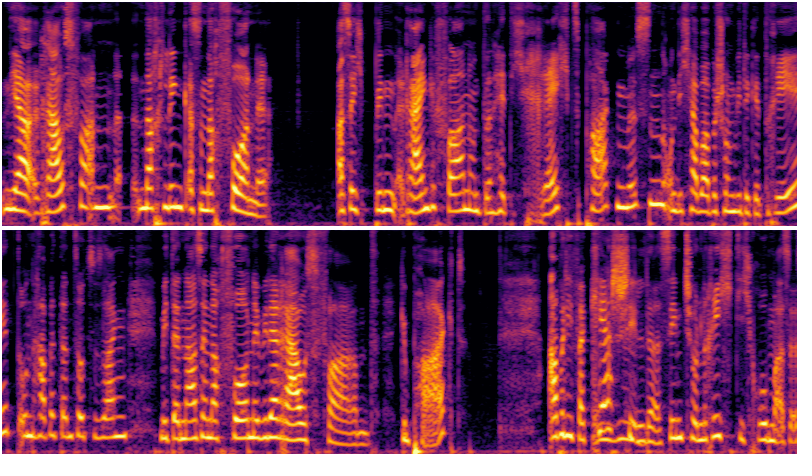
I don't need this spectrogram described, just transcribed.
Ja, rausfahren nach links, also nach vorne. Also ich bin reingefahren und dann hätte ich rechts parken müssen und ich habe aber schon wieder gedreht und habe dann sozusagen mit der Nase nach vorne wieder rausfahrend geparkt. Aber die Verkehrsschilder mhm. sind schon richtig rum. Also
